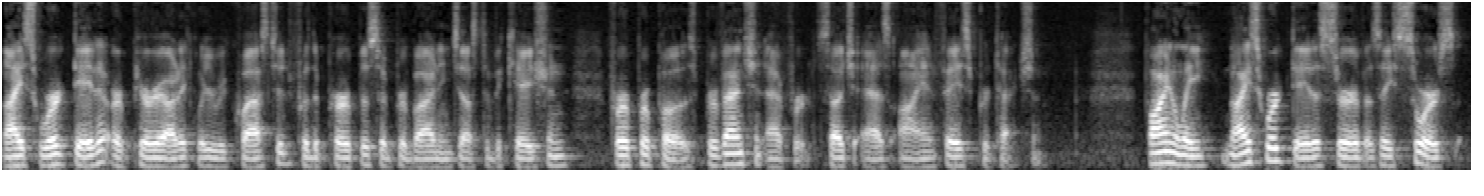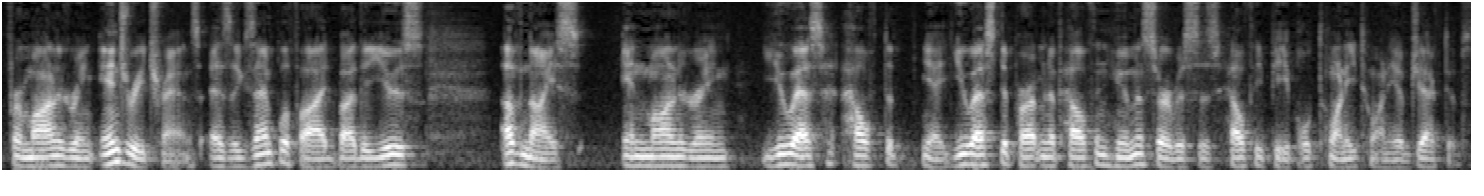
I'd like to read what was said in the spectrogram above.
NEISS work data are periodically requested for the purpose of providing justification for a proposed prevention effort, such as eye and face protection. Finally, NEISS work data serve as a source for monitoring injury trends, as exemplified by the use of NEISS in monitoring U.S. Health, yeah, U.S. Department of Health and Human Services Healthy People 2020 objectives.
